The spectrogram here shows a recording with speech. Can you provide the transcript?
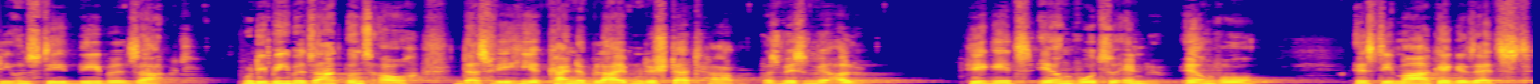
die uns die Bibel sagt. Und die Bibel sagt uns auch, dass wir hier keine bleibende Stadt haben. Das wissen wir alle. Hier geht's irgendwo zu Ende. Irgendwo ist die Marke gesetzt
